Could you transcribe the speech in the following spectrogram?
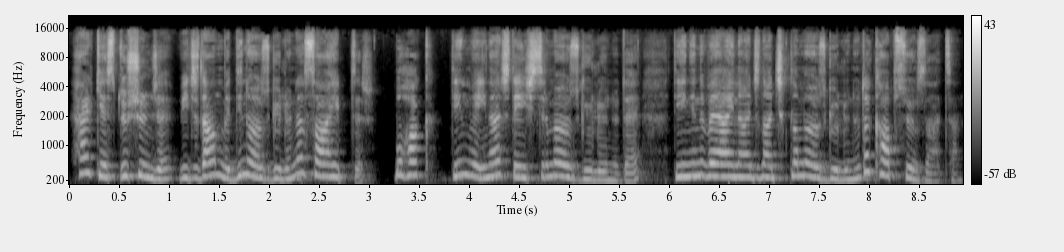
Herkes düşünce, vicdan ve din özgürlüğüne sahiptir. Bu hak din ve inanç değiştirme özgürlüğünü de, dinini veya inancını açıklama özgürlüğünü de kapsıyor zaten.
